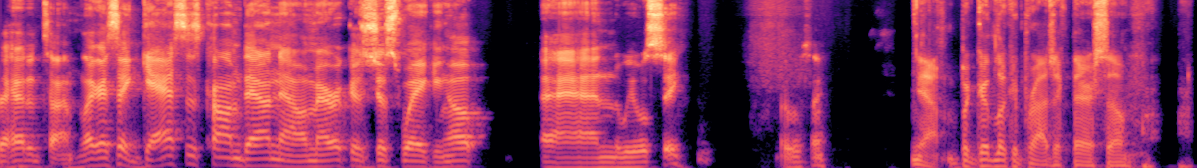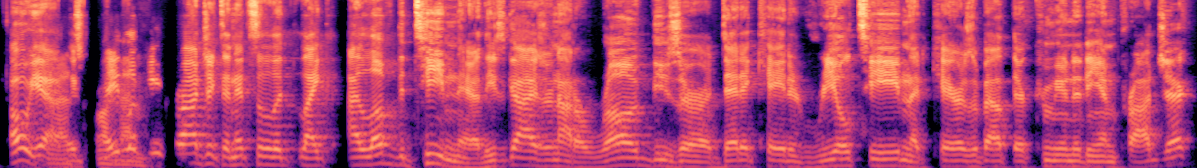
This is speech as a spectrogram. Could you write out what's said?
ahead of time. Like I said, gas has calmed down now. America's just waking up, and we will see. We will see. Yeah, but good looking project there. So, oh yeah, great looking project, and it's a like I love the team there. These guys are not a rug; these are a dedicated, real team that cares about their community and project.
